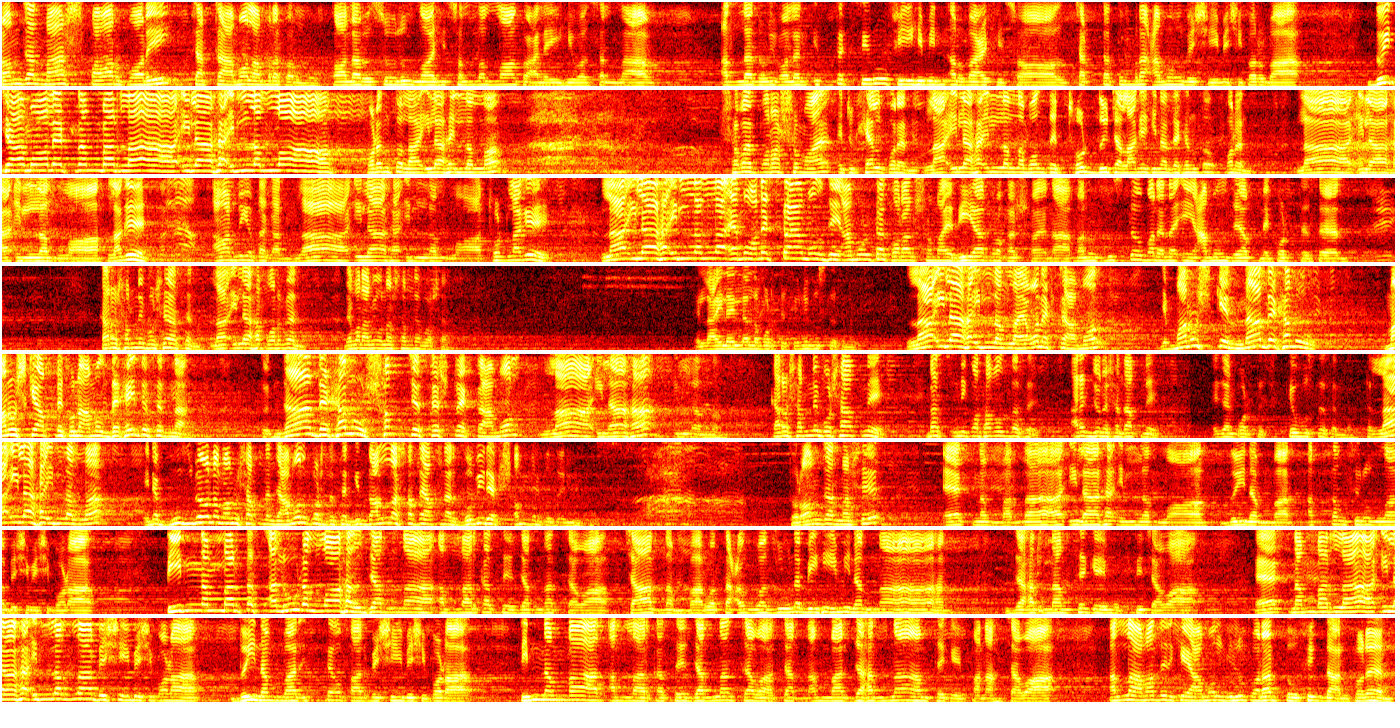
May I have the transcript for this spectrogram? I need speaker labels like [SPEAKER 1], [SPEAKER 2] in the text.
[SPEAKER 1] রমজান মাস পাওয়ার পরেই চারটা আমল আমরা করব। কলা রসুল্লাহ সাল্লাহ আলাইহি ওয়াসাল্লাম। আল্লাহ নবী বলেন মিন আরবা'i ফিসল চারটা তোমরা আমল বেশি বেশি করবা। দুইটা আমল, এক নাম্বার, লা ইলাহা ইল্লাল্লাহ। পড়েন তো, লা ইলাহা ইল্লাল্লাহ। সবাই পড়ার সময় একটু খেয়াল করেন, লা ইলাহা ইল্লাল্লাহ বলতে ঠোঁট দুইটা লাগে কিনা দেখেন তো, পড়েন। লা ইলাহা ইল্লাল্লাহ। লাগে? আমার দিকে তাকান। লা ইলাহা ঠোঁট লাগে? এমন অনেকটা আমল যে আমলটা করার সময় রিয়া প্রকাশ হয় না। মানুষ বুঝতেও পারে না এই আমল যে আপনি করতেছেন। কারও সামনে বসে আছেন? লা ইলাহা পড়বেন? যেমন আমি ওনার সামনে বসা। একটা আমল যে মানুষকে না দেখানো, মানুষকে আপনি কোনো আমল দেখাইতেছেন না। তো না দেখানো সবচেয়ে শ্রেষ্ঠ একটা আমল, লা ইলাহা ইল্লাল্লাহ। কারও সামনে বসা আপনি? বাস, উনি কথা বলতেছে। আরেকজনের সাথে আপনি? এই যে পড়তেছি, কেউ বুঝতেছেন না। লা ইলাহা ইল্লাল্লাহ, এটা বুঝবেও না মানুষ আপনার যে আমল করতেছেন, কিন্তু আল্লাহর সাথে আপনার গভীর এক সম্পর্ক তৈরি হইতেছে। তো রমজান মাসে এক নাম্বার, লা ইলাহা ইল্লাল্লাহ, দুই নাম্বার, আস্তাগফিরুল্লাহ, বেশি বেশি পড়া। তিন আল্লাহ আল জান্নাহ আল্লাহর কাছে জান্নাত চাওয়া। চার নাম্বার জাহান্নাম থেকে মুক্তি চাওয়া। এক বেশি বেশি পড়া। দুই বেশি বেশি পড়া। তিন নাম্বার, আল্লাহর কাছে জান্নাত চাওয়া। চার নাম্বার, জাহান্নাম থেকে পানাহ চাওয়া। আল্লাহ আমাদেরকে আমলগুলো করার তৌফিক দান করেন।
